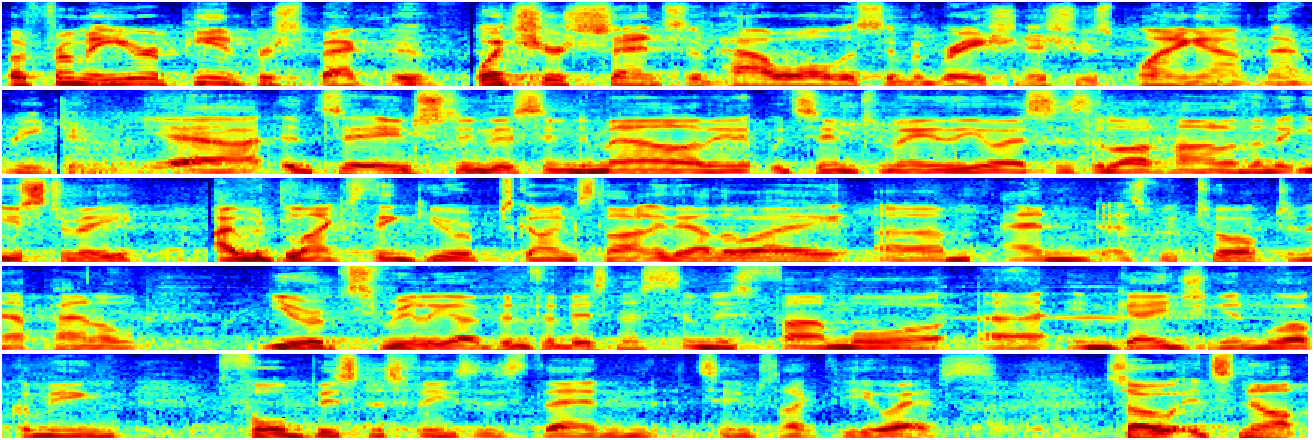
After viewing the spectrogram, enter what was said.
But from a European perspective, what's your sense of how all this immigration issue is playing out in that region? Yeah, it's interesting listening to Mel. I mean, it would seem to me the US is a lot harder than it used to be. I would like to think Europe's going slightly the other way. Um, and as we talked in our panel, Europe's really open for business and is far more uh, engaging and welcoming for business visas than it seems like the US. So it's not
